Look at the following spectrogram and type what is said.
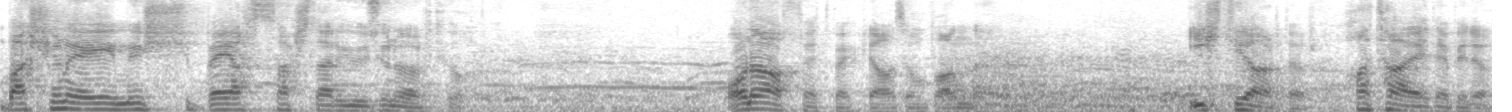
Başını eğmiş beyaz saçları yüzünü örtüyor. Onu affetmek lazım Vanna. İhtiyardır, hata edebilir.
